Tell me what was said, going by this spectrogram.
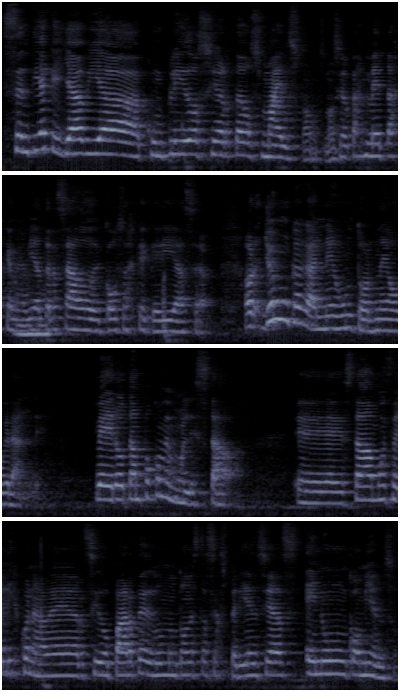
sentía que ya había cumplido ciertos milestones, ¿no? ciertas metas que me había trazado de cosas que quería hacer. Ahora, yo nunca gané un torneo grande, pero tampoco me molestaba. Eh, estaba muy feliz con haber sido parte de un montón de estas experiencias en un comienzo.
